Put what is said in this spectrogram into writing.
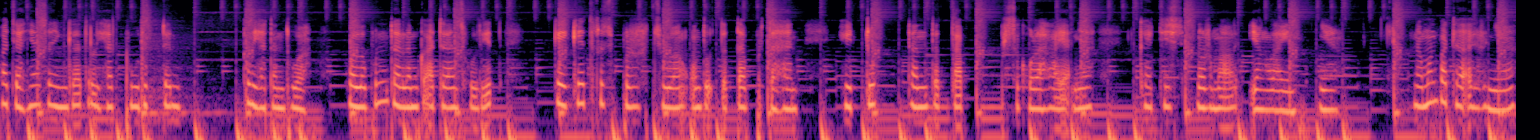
wajahnya sehingga terlihat buruk dan kelihatan tua. Walaupun dalam keadaan sulit, Keke terus berjuang untuk tetap bertahan hidup dan tetap bersekolah layaknya gadis normal yang lainnya. Namun pada akhirnya,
